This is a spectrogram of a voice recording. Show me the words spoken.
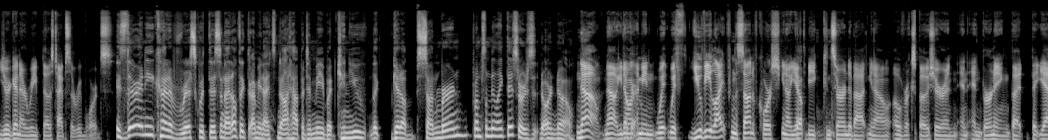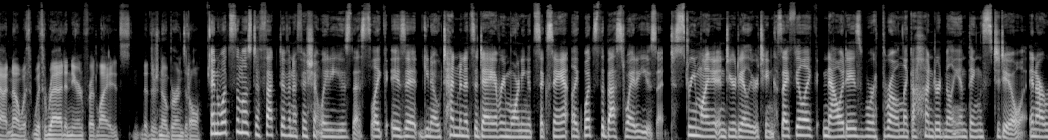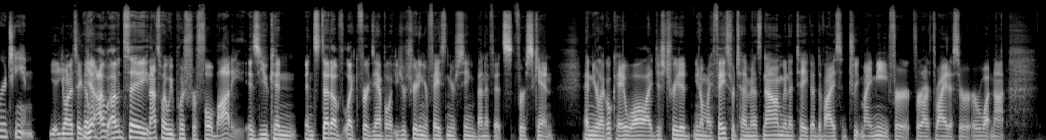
you're gonna reap those types of rewards. Is there any kind of risk with this? And I don't think I mean it's not happened to me, but can you like get a sunburn from something like this, or is it, or no? No, no, you don't. Okay. I mean, with, with UV light from the sun, of course, you know you Yep. have to be concerned about you know overexposure and, and, and burning. But but yeah, no, with with red and near infrared light, it's that there's no burns at all. And what's the most effective and efficient way to use this? Like, is it, you know, 10 minutes a day every morning at 6 a.m.? Like, what's the best way to use it to streamline it into your daily routine? Because I feel like nowadays we're thrown like a hundred million things to do in our routine. You, you want to take that? Yeah, one? I, w- I would say that's why we push for full body. Is you can instead of like for example, if you're treating your face and you're seeing benefits for skin, and you're like, okay, well, I just treated you know my face for ten minutes. Now I'm going to take a device and treat my knee for for arthritis or, or whatnot.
